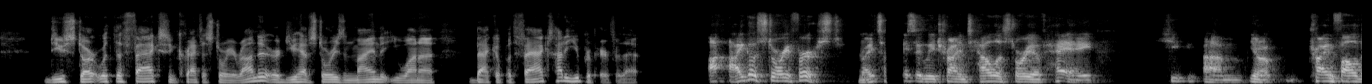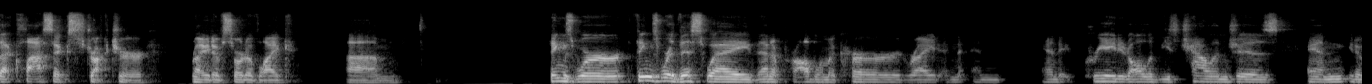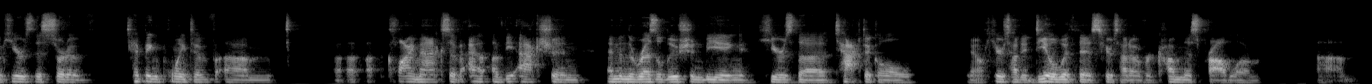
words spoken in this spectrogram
do you start with the facts and craft a story around it, or do you have stories in mind that you want to back up with facts? How do you prepare for that? I, I go story 1st mm-hmm. right? So basically, try and tell a story of hey, he, um, you know, try and follow that classic structure, right? Of sort of like um, things were things were this way, then a problem occurred, right? And and and it created all of these challenges, and you know, here's this sort of tipping point of um, a, a climax of of the action, and then the resolution being here's the tactical, you know, here's how to deal with this, here's how to overcome this problem. Um,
